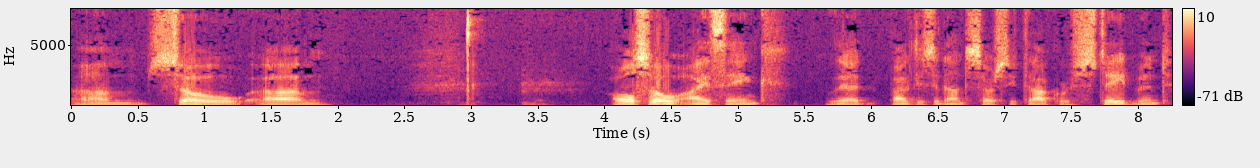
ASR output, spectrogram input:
Um, so, um, also, I think that Bhaktisiddhanta Saraswati Thakur's statement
